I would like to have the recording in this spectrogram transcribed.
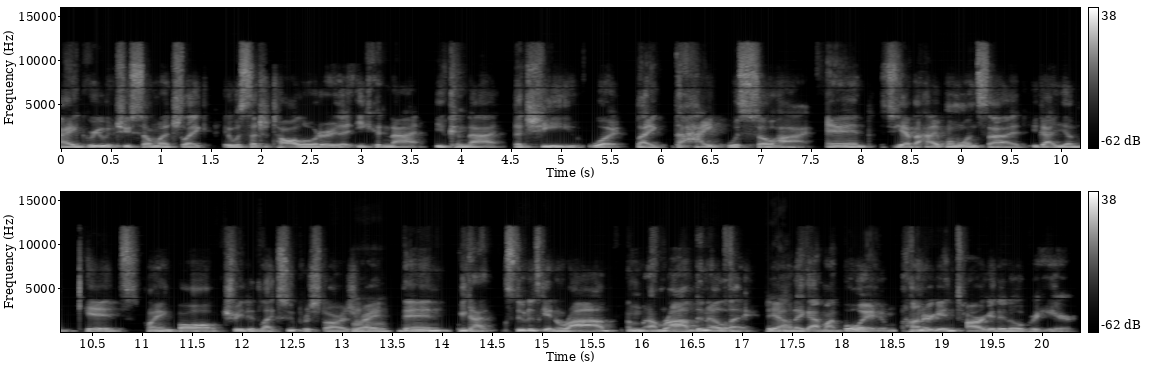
I agree with you so much. Like it was such a tall order that you could not you could not achieve what like the hype was so high. And you have the hype on one side, you got young kids playing ball treated like superstars, mm-hmm. right? Then you got students getting robbed. I'm, I'm robbed in LA. Yeah. You know, they got my boy Hunter getting targeted over here.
